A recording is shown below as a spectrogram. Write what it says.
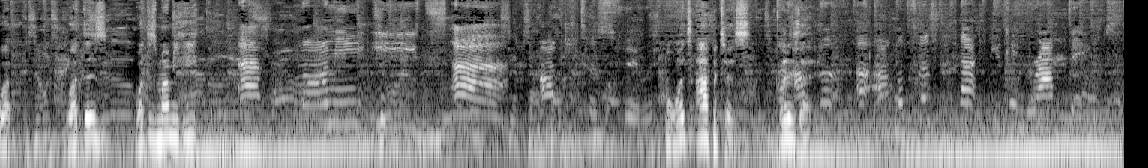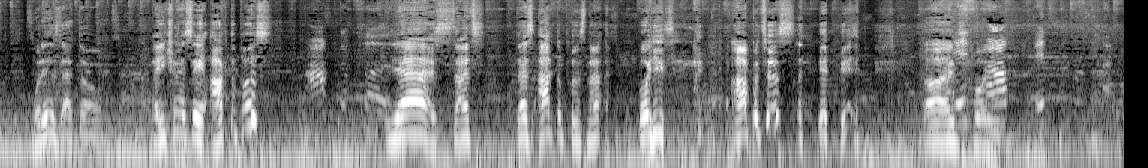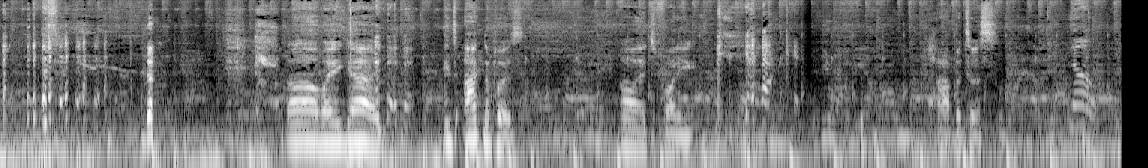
What what does what does mommy eat? Um, mommy eats uh, octopus food. But what's oppitus? What is that? Uh, uh, octopus that you can grab things. What is that though? Are you trying to say octopus? Octopus. Yes, that's that's octopus, not well you oppitus? oh, it's, It's funny. Oh my god. It's octopus. Oh, that's funny. Octopus. No.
